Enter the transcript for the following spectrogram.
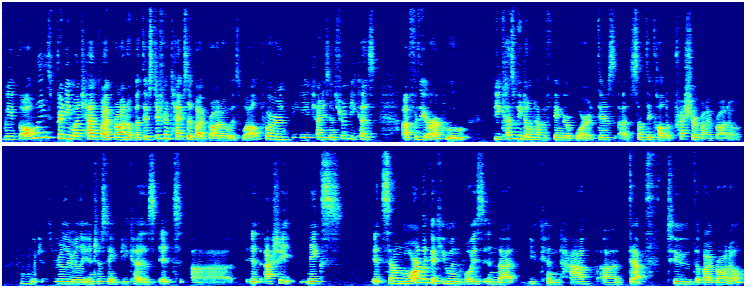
we've always pretty much had vibrato, but there's different types of vibrato as well for Mhm. the Chinese instrument because uh, for the erhu, because we don't have a fingerboard, there's uh, something called a pressure vibrato, Mhm. which is really really interesting because it uh, it actually makes it sound more like a human voice in that you can have uh, depth to the vibrato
